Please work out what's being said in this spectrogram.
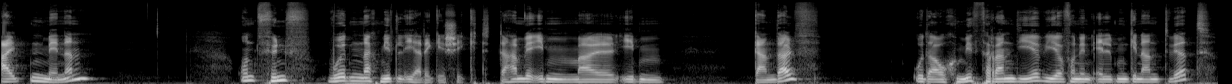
alten Männern und fünf wurden nach Mittelerde geschickt. Da haben wir eben mal eben Gandalf oder auch Mithrandir, wie er von den Elben genannt wird.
